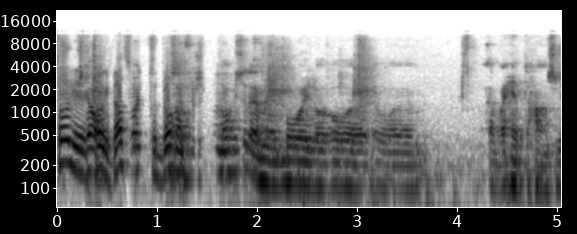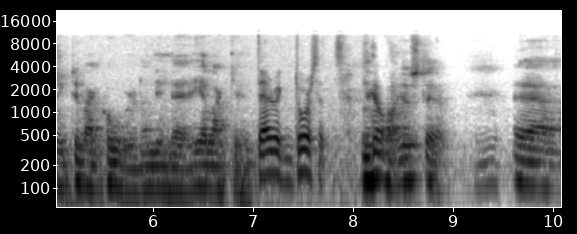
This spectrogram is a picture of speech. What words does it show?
tagit, ja, tagit plats på ett bra sätt. försvann också där med Boyle och, och, och, vad heter han som gick till Vancouver, den lille elake? Derek Dorset. Ja, just det. Mm. Eh,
